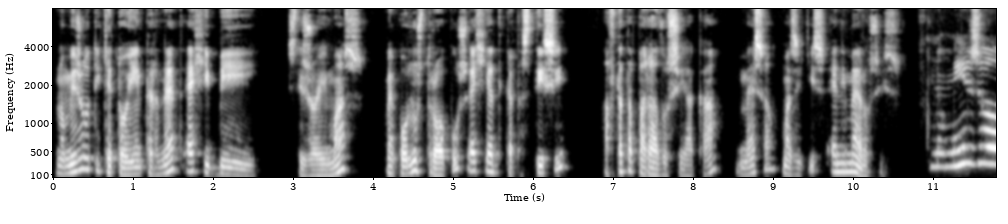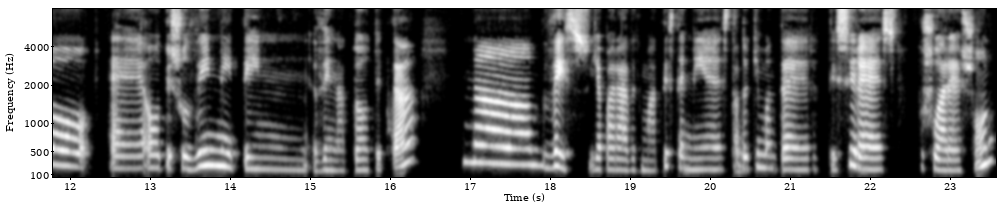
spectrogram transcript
νομίζω ότι και το ίντερνετ έχει μπει στη ζωή μας με πολλούς τρόπους, έχει αντικαταστήσει αυτά τα παραδοσιακά μέσα μαζικής ενημέρωσης. Νομίζω ε, ότι σου δίνει την δυνατότητα να δεις, για παράδειγμα, τις ταινίες, τα ντοκιμαντέρ, τις σειρές που σου αρέσουν,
